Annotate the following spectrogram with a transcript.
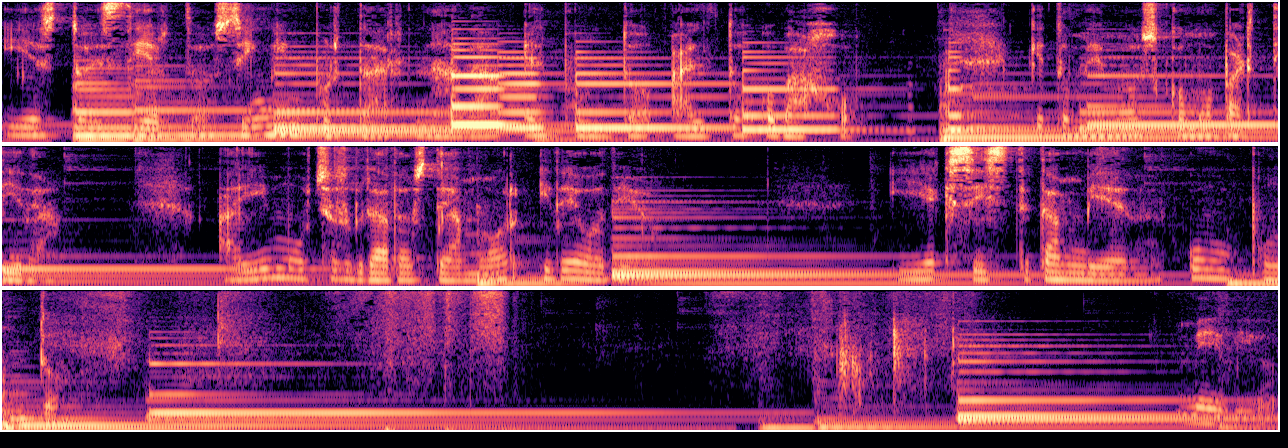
Y esto es cierto sin importar nada punto alto o bajo que tomemos como partida. Hay muchos grados de amor y de odio. Y existe también un punto medio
